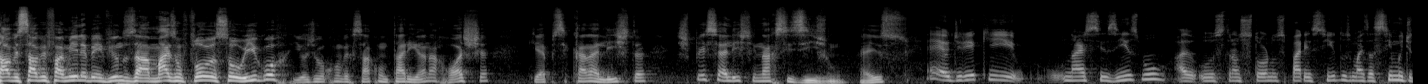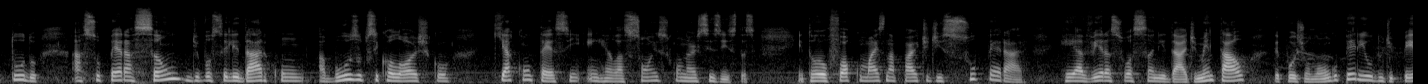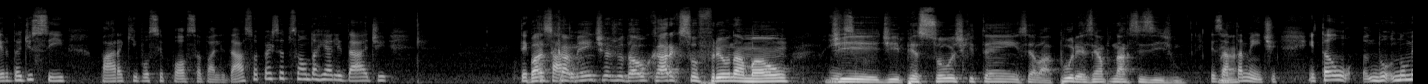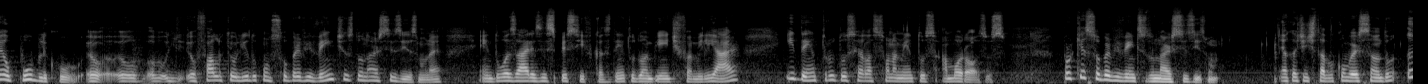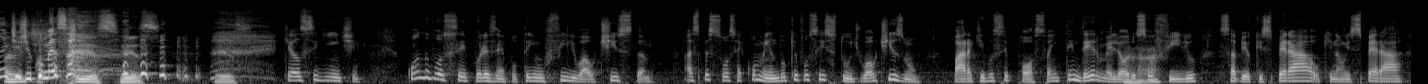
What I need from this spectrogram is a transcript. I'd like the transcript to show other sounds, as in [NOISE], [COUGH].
Salve, salve família, bem-vindos a mais um Flow. Eu sou o Igor e hoje eu vou conversar com Tariana Rocha, que é psicanalista, especialista em narcisismo. É isso? É, eu diria que o narcisismo, os transtornos parecidos, mas acima de tudo, a superação de você lidar com abuso psicológico que acontece em relações com narcisistas. Então eu foco mais na parte de superar, reaver a sua sanidade mental depois de um longo período de perda de si, para que você possa validar a sua percepção da realidade. Basicamente, contato... ajudar o cara que sofreu na mão de, de pessoas que têm, sei lá, por exemplo, narcisismo. Né? Exatamente. Né? Então, no, no, meu público, eu, eu, eu, eu, falo que eu lido com sobreviventes do narcisismo, né? Em duas áreas específicas, dentro do ambiente familiar e dentro dos relacionamentos amorosos. Por que sobreviventes do narcisismo? É o que a gente estava conversando antes, antes, de começar. Isso, isso, isso. [LAUGHS] que é o seguinte: quando você, por exemplo, tem um filho autista, as pessoas recomendam que você estude o autismo para que você possa entender melhor uhum. o seu filho, saber o que esperar, o que não esperar,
